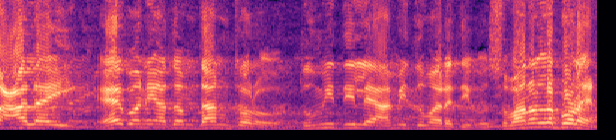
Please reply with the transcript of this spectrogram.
আলাইক। এ বনি আদম, দান করো, তুমি দিলে আমি তোমারে দিব। সুবহানাল্লাহ, পড়েন।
